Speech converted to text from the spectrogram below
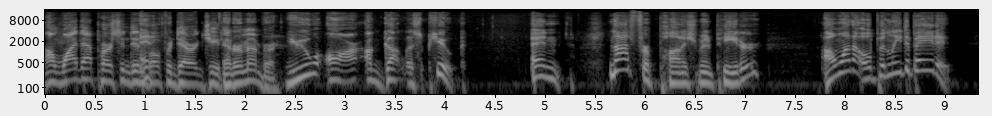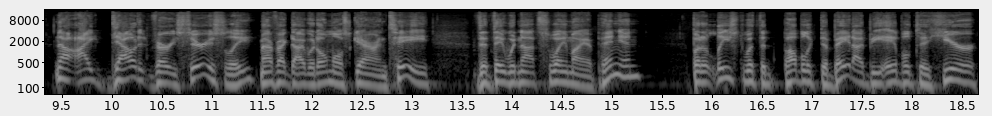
on why that person didn't And- vote for Derek Jeter. And remember, You are a gutless puke. And not for punishment, Peter. I want to openly debate it. Now, I doubt it very seriously. Matter of fact, I would almost guarantee that they would not sway my opinion. But at least with the public debate, I'd be able to hear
